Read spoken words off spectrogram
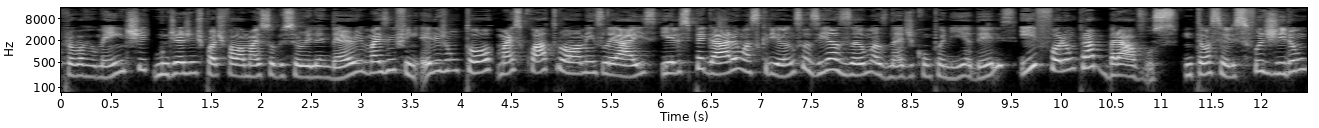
provavelmente. Um dia a gente pode falar mais sobre o Sir William Derry, mas enfim, ele juntou mais quatro homens leais e eles pegaram as crianças e as amas, né, de companhia deles e foram para Bravos. Então assim, eles fugiram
